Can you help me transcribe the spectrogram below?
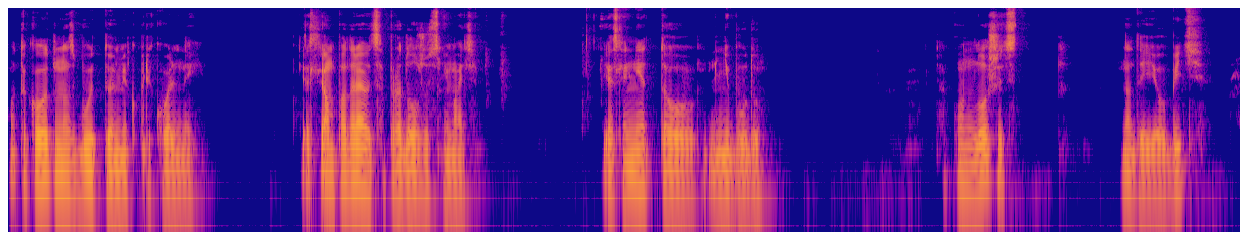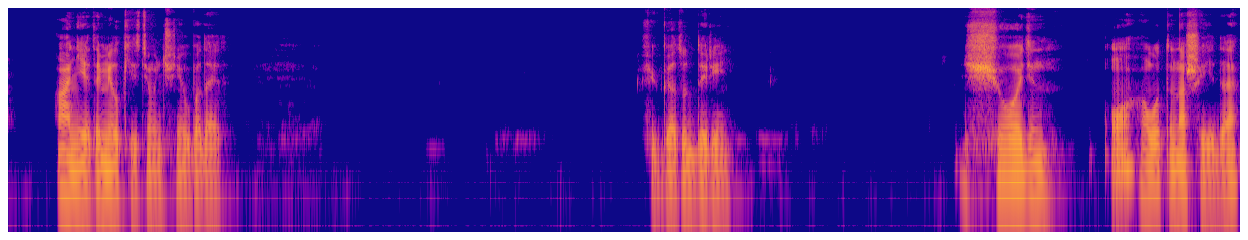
Вот такой вот у нас будет домик прикольный. Если вам понравится, продолжу снимать. Если нет, то не буду. Так, он лошадь. Надо ее убить. А, нет, это мелкий, из него ничего не выпадает. Фига тут дырень. Еще один. О, а вот и наша еда.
